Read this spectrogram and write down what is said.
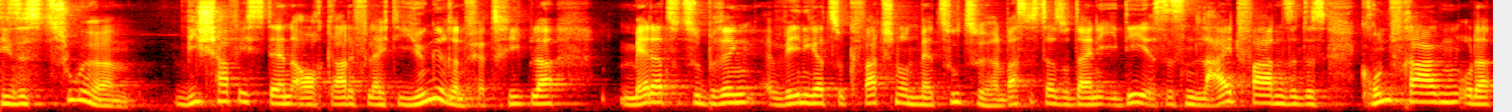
dieses Zuhören, wie schaffe ich es denn auch gerade vielleicht die jüngeren Vertriebler mehr dazu zu bringen, weniger zu quatschen und mehr zuzuhören? Was ist da so deine Idee? Ist es ein Leitfaden? Sind es Grundfragen oder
